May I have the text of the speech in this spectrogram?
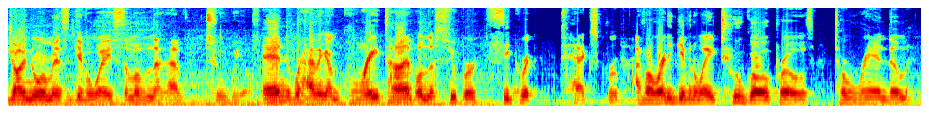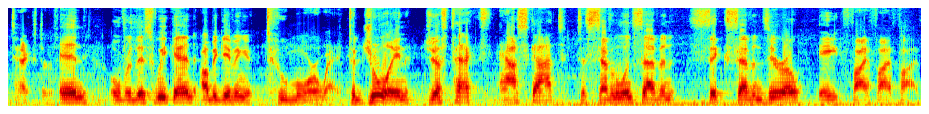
ginormous giveaways, some of them that have two wheels. And we're having a great time on the super secret text group. I've already given away two GoPros to random texters. And over this weekend, I'll be giving two more away. To join, just text ASCOT to 717-670-8555.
